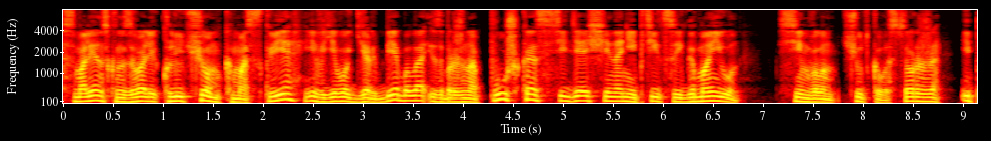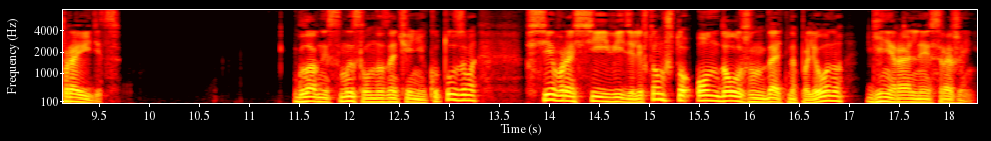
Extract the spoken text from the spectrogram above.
Смоленск называли ключом к Москве, и в его гербе была изображена пушка с сидящей на ней птицей Гамаюн, символом чуткого сторожа и провидец. Главный смысл назначения Кутузова все в России видели в том, что он должен дать Наполеону генеральное сражение.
